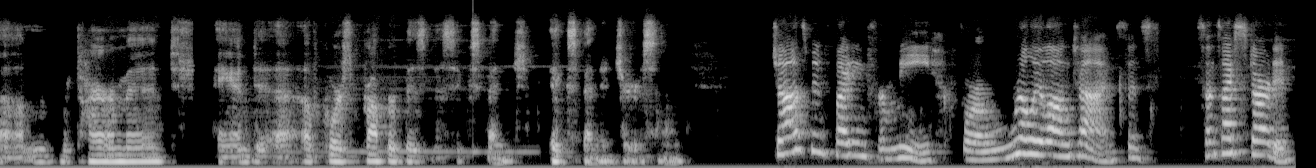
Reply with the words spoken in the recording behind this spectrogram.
um, retirement, and uh, of course, proper business expend- expenditures. John's been fighting for me for a really long time since since I started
